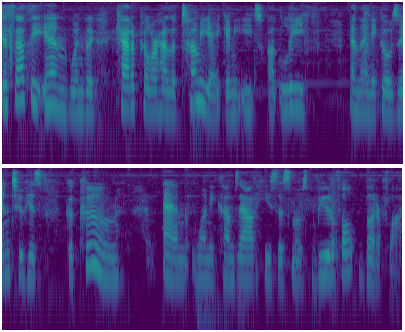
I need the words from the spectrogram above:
It's at the end when the caterpillar has a tummy ache and he eats a leaf and then he goes into his cocoon and when he comes out he's this most beautiful butterfly.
